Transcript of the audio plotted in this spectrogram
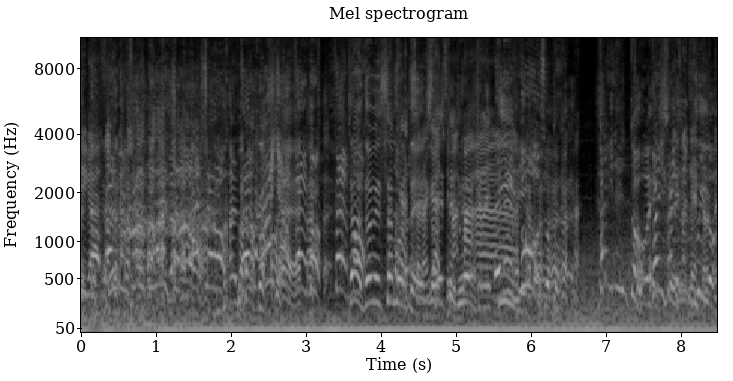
No, fermo, lascialo, lascialo. Aia, fermo, fermo. No, dove sta mordendo? ragazzi, Siete ma- due ma- È cretini! nervoso. Vai dentro, vai, vai tranquillo.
